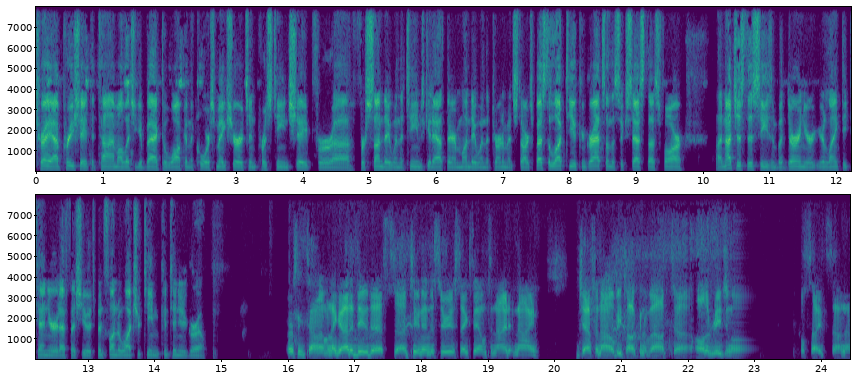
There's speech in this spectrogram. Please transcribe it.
Trey, I appreciate the time. I'll let you get back to walking the course. Make sure it's in pristine shape for uh, for Sunday when the teams get out there and Monday when the tournament starts. Best of luck to you. Congrats on the success thus far, uh, not just this season, but during your your lengthy tenure at FSU. It's been fun to watch your team continue to grow. Perfect, time, And I got to do this. Uh, tune into Sirius XM tonight at nine. Jeff and I will be talking about uh, all the regional sites on uh,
